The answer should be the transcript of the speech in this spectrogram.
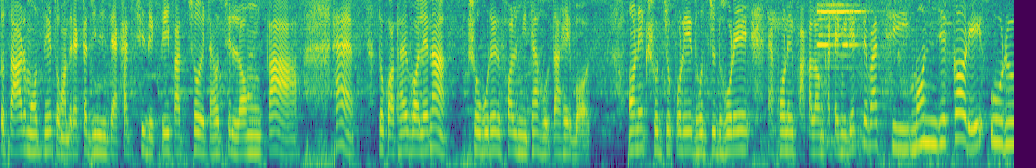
তো তার মধ্যে তোমাদের একটা জিনিস দেখাচ্ছি, দেখতেই পাচ্ছ, এটা হচ্ছে লঙ্কা। হ্যাঁ তো কথায় বলে না, সবুরের ফল মিঠা হতা হে বস। অনেক সহ্য করে, ধৈর্য ধরে এখন এই পাকা লঙ্কাটা আমি দেখতে পাচ্ছি। মন যে করে, উড়ু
